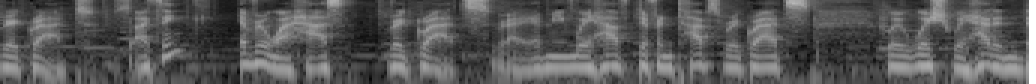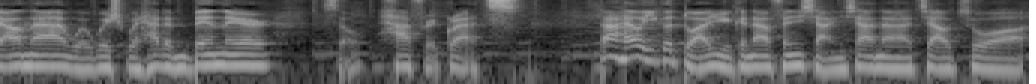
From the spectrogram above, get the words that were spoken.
regret. So I think everyone has regrets, right? I mean, we have different types of regrets. We wish we hadn't done that. We wish we hadn't been there. So have regrets. 当然还有一个短语跟大家分享一下呢，叫做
